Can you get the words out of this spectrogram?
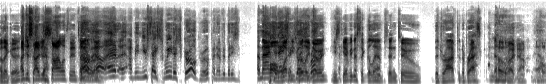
Are they good? I just I just silenced the entire No, room. no. I, I mean, you say Swedish girl group, and everybody's imagination Paul, what he's goes really rogue. doing, he's giving us a glimpse into the drive to Nebraska No. right now. Yeah.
